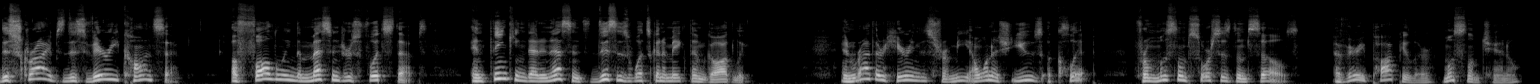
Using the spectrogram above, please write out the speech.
describes this very concept of following the messenger's footsteps and thinking that in essence this is what's going to make them godly. And rather hearing this from me, I want to use a clip from Muslim sources themselves, a very popular Muslim channel,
